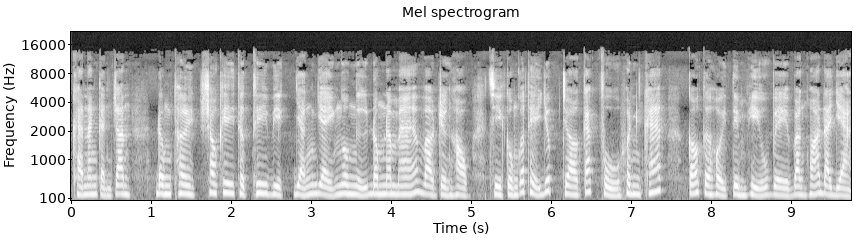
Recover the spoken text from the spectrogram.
khả năng cạnh tranh. Đồng thời sau khi thực thi việc giảng dạy ngôn ngữ Đông Nam Á vào trường học chị cũng có thể giúp cho các phụ huynh khác có cơ hội tìm hiểu về văn hóa đa dạng.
